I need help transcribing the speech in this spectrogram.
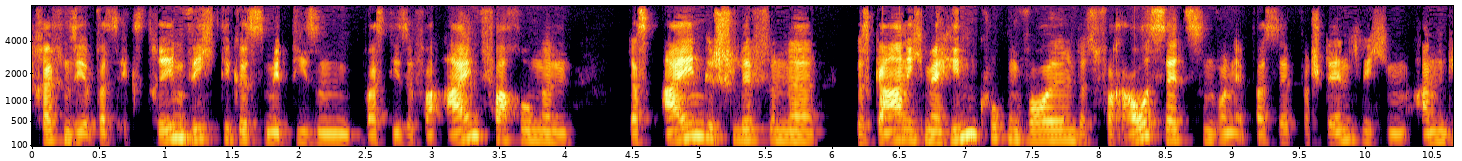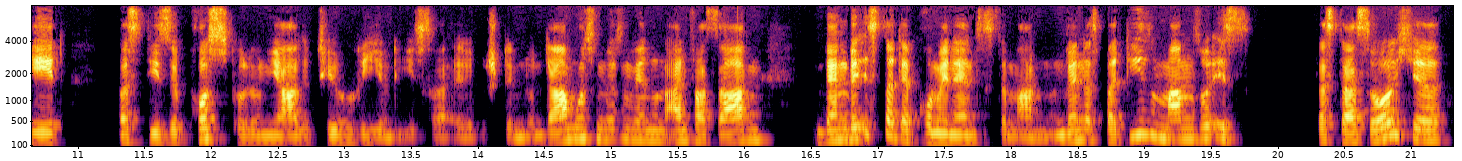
treffen Sie etwas extrem Wichtiges mit diesen, was diese Vereinfachungen das Eingeschliffene, das gar nicht mehr hingucken wollen, das Voraussetzen von etwas Selbstverständlichem angeht, was diese postkoloniale Theorie und Israel bestimmt. Und da müssen, müssen wir nun einfach sagen, Bembe ist da der prominenteste Mann. Und wenn das bei diesem Mann so ist, dass da solche,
